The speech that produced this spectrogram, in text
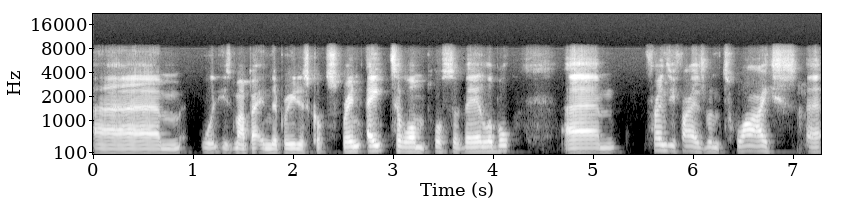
um, is my bet in the Breeders' Cup Sprint. Eight to one plus available. Um, Firenze Fire's run twice uh,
